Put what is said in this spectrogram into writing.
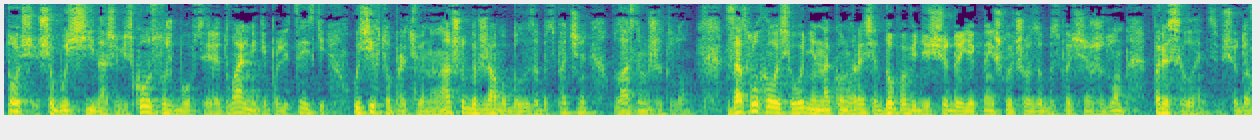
тощо, щоб усі наші військовослужбовці, рятувальники, поліцейські, усі, хто працює на нашу державу, були забезпечені власним житлом. Заслухали сьогодні на конгресі доповіді щодо якнайшвидшого забезпечення житлом переселенців, щодо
